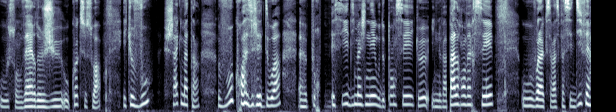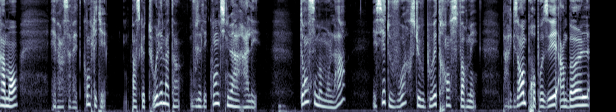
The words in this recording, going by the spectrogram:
ou son verre de jus ou quoi que ce soit, et que vous, chaque matin, vous croisez les doigts euh, pour essayer d'imaginer ou de penser qu'il ne va pas le renverser ou voilà que ça va se passer différemment, eh bien ça va être compliqué parce que tous les matins, vous allez continuer à râler. Dans ces moments-là, essayez de voir ce que vous pouvez transformer. Par exemple, proposer un bol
